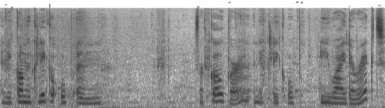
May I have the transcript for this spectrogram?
En ik kan nu klikken op een verkoper. En ik klik op EY Direct.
